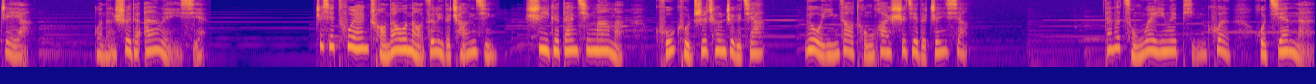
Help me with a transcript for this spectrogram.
这样我能睡得安稳一些。这些突然闯到我脑子里的场景，是一个单亲妈妈苦苦支撑这个家，为我营造童话世界的真相。但他从未因为贫困或艰难，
